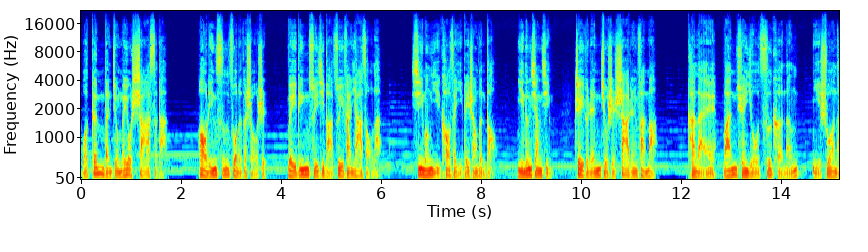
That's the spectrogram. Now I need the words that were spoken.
我根本就没有杀死他，奥林斯做了个手势，卫兵随即把罪犯押走了。西蒙倚靠在椅背上问道：“你能相信这个人就是杀人犯吗？”看来完全有此可能，你说呢？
